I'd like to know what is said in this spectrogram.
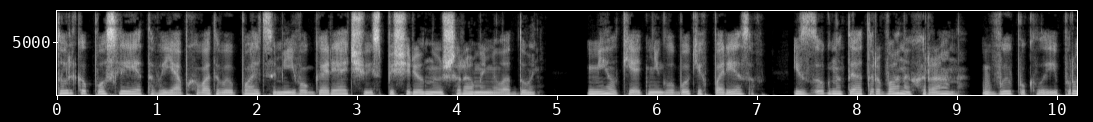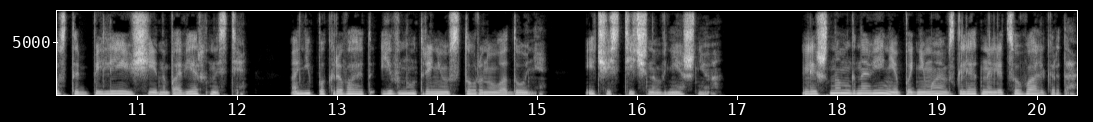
Только после этого я обхватываю пальцами его горячую, испещренную шрамами ладонь, мелкие от неглубоких порезов, изогнутые от рваных ран, выпуклые и просто белеющие на поверхности. Они покрывают и внутреннюю сторону ладони, и частично внешнюю. Лишь на мгновение поднимаю взгляд на лицо Вальгарда.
